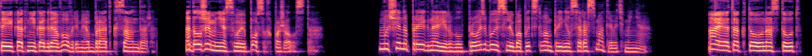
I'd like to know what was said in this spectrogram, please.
«Ты как никогда вовремя, брат Ксандр. Одолжи мне свой посох, пожалуйста». Мужчина проигнорировал просьбу и с любопытством принялся рассматривать меня. «А это кто у нас тут?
